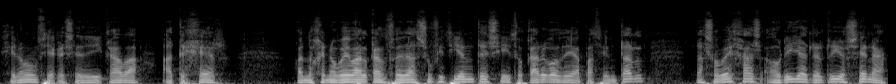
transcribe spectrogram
Geroncia, que se dedicaba a tejer. Cuando Genoveva alcanzó edad suficiente, se hizo cargo de apacentar las ovejas a orillas del río Sena,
